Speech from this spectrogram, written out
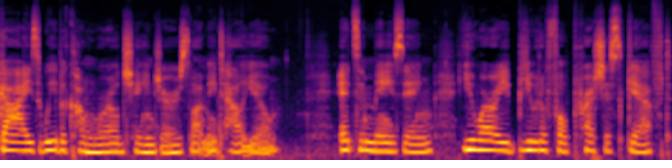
Guys, we become world changers, let me tell you. It's amazing. You are a beautiful, precious gift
